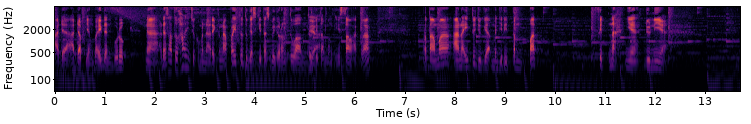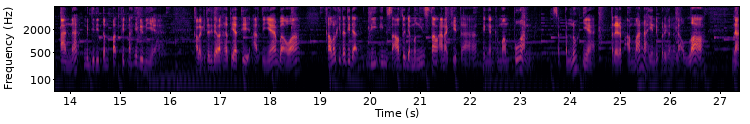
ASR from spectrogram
ada adab yang baik dan buruk. Nah, ada satu hal yang cukup menarik. Kenapa itu tugas kita sebagai orang tua untuk yeah. kita menginstal akhlak? Pertama, anak itu juga menjadi tempat fitnahnya dunia. Anak menjadi tempat fitnahnya dunia. Kalau kita tidak berhati-hati, artinya bahwa kalau kita tidak diinstal atau tidak menginstal anak kita dengan kemampuan sepenuhnya terhadap amanah yang diberikan oleh Allah, nah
